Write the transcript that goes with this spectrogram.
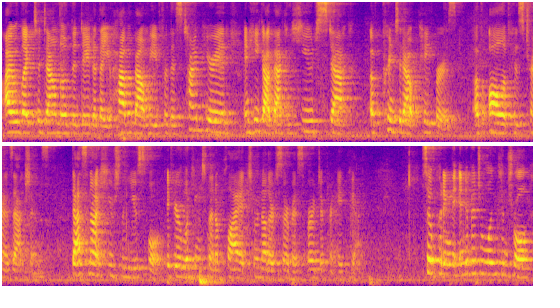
I would like to download the data that you have about me for this time period, and he got back a huge stack of printed out papers of all of his transactions that's not hugely useful if you're looking to then apply it to another service or a different API. So putting the individual in control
